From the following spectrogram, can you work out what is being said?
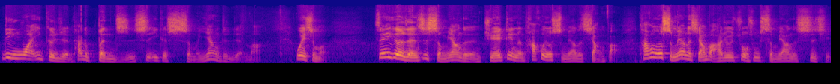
另外一个人，他的本质是一个什么样的人嘛？为什么？这个人是什么样的人，决定了他会有什么样的想法，他会有什么样的想法，他就会做出什么样的事情。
